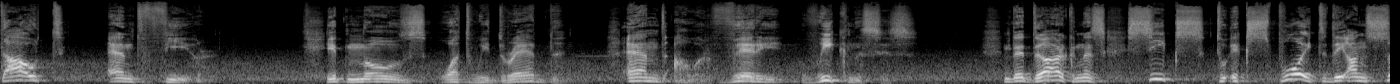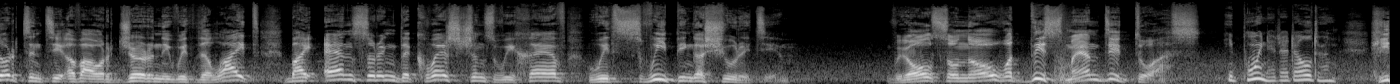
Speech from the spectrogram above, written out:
doubt and fear. It knows what we dread and our very weaknesses. The darkness seeks to exploit the uncertainty of our journey with the light by answering the questions we have with sweeping assurity. We also know what this man did to us. He pointed at Uldren. He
